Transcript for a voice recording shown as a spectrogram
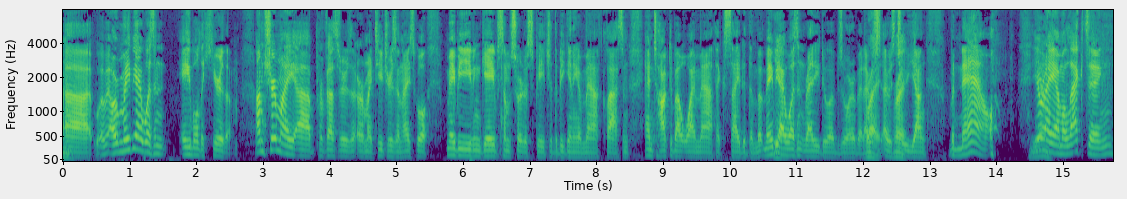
uh, or maybe I wasn't able to hear them. I'm sure my uh, professors or my teachers in high school maybe even gave some sort of speech at the beginning of math class and, and talked about why math excited them. But maybe Yeah. I wasn't ready to absorb it. I was I was right. too young. But now, here Yeah. I am electing.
